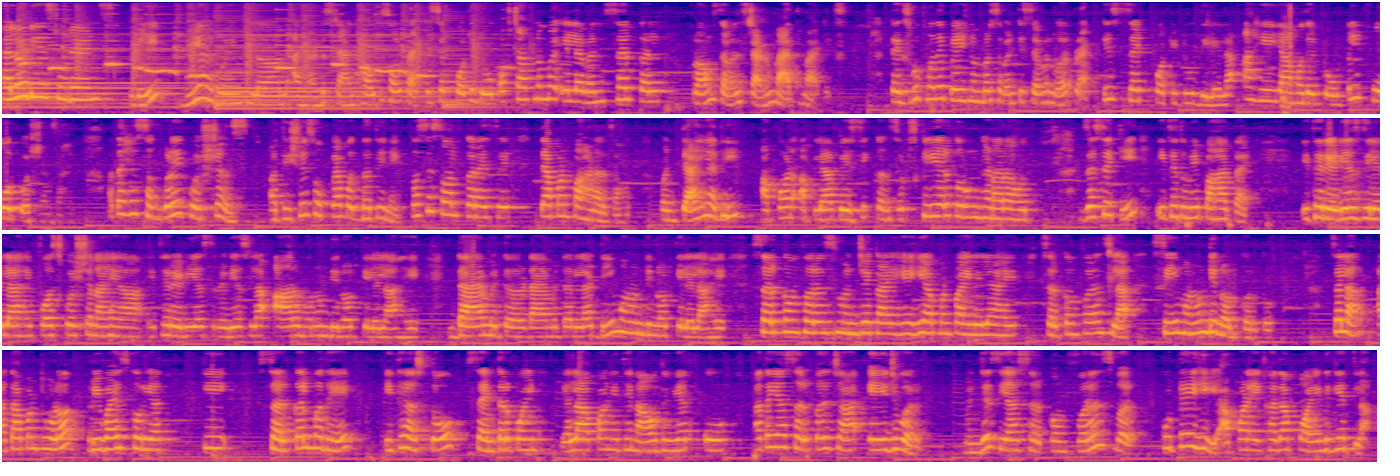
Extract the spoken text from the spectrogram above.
Hello dear students, today we are going to learn and understand how to solve practice set 42 of chapter number 11 circle from 7th standard mathematics. टेक्स्टबुकमध्ये page number seventy सेवनवर practice set forty two दिलेला आहे. यामध्ये total four questions आहेत. आता हे सगळे questions अतिशय सोप्या पद्धतीने कसे सॉल्व्ह करायचे ते आपण पाहणारच आहोत. पण त्याही आधी आपण आपल्या बेसिक कन्सेप्ट क्लिअर करून घेणार आहोत. जसे की इथे तुम्ही पाहताय इथे रेडियस दिलेला आहे. फर्स्ट क्वेश्चन आहे हा. इथे रेडियस रेडियसला आर म्हणून डिनोट केलेला आहे. डायमीटर डायमीटरला डी म्हणून डिनोट केलेला आहे. सरकम्फरन्स म्हणजे काय? हेही आपण पाहिलेले आहे. सरकम्फरन्सला सी म्हणून डिनोट करतो. चला आता आपण थोडं रिवाईज करूयात की सर्कलमध्ये इथे असतो सेंटर पॉईंट याला आपण इथे नाव देऊयात ओ आता या सर्कलच्या एजवर म्हणजेच या सरकम्फरन्सवर कुठेही आपण एखादा पॉईंट घेतला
